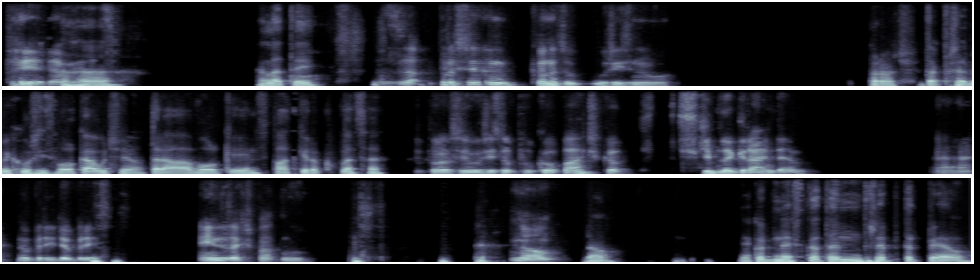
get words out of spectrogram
to je jedna věc. Hele ty, Za, proč jsi ten konec uříznul? proč? Tak před bych uříz že jo? Teda walk-in zpátky do klece. Proč jsi uřízl půlkou páčko? S tímhle grindem. Ne, dobrý, dobrý. Není to tak špatný. No, No. Jako dneska ten dřep trpěl.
